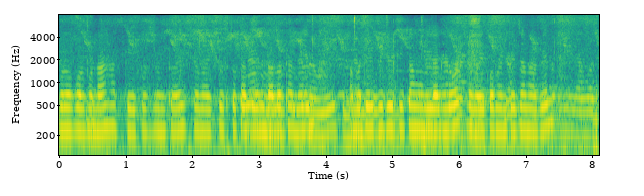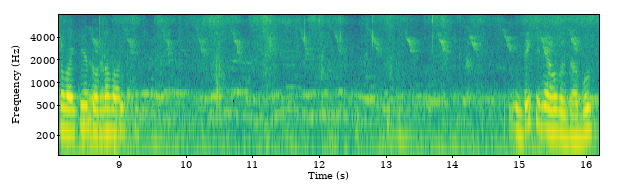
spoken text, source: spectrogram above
বড় করব না আজকে এই পর্যন্তই। সবাই সুস্থ থাকবেন ভালো থাকবেন। আমাদের ভিডিওটি কেমন লাগল সবাই কমেন্টে জানাবেন। সবাইকে ধন্যবাদ। দেখিলে হবে যা বলতে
